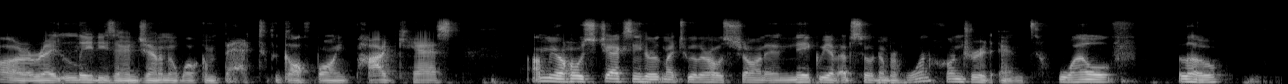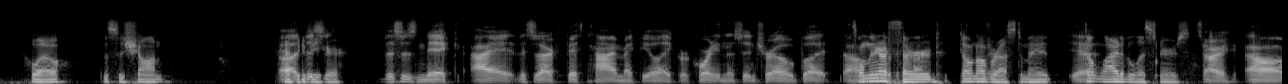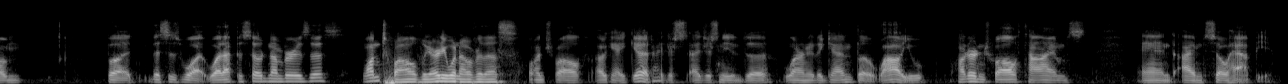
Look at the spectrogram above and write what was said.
All right, ladies and gentlemen, welcome back to the Golf Balling Podcast. I'm your host, Jackson, here with my two other hosts, Sean and Nick. We have episode number 112. Hello. Hello, this is Sean. Happy Uh, to be is- here. This is Nick. I this is our fifth time I feel like recording this intro, but um, It's only our with the- third. Don't overestimate. Yeah, Don't lie to the listeners. sorry. Um, but this is what what episode number is this? 112. We already went over this. One twelve. Okay, good. I just I just needed to learn it again. But wow, you 112 times, and I'm so happy.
